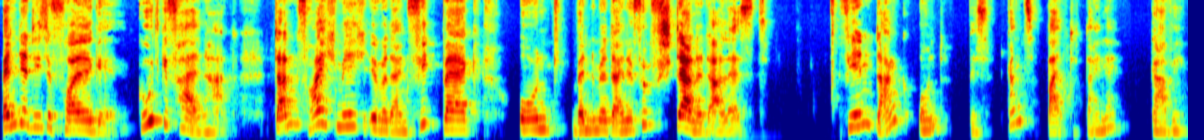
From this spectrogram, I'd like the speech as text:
Wenn dir diese Folge gut gefallen hat, dann freue ich mich über dein Feedback und wenn du mir deine fünf Sterne da lässt. Vielen Dank und bis ganz bald, deine Gabi.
